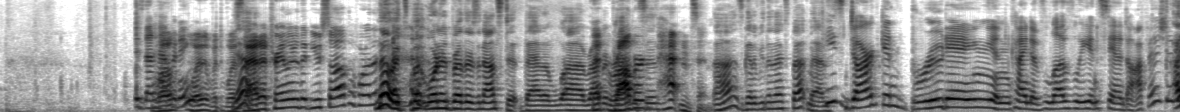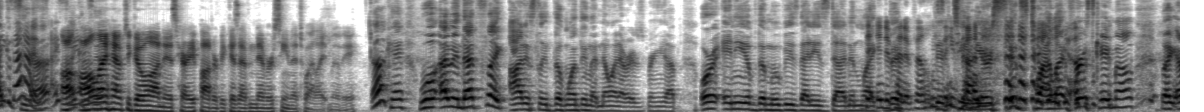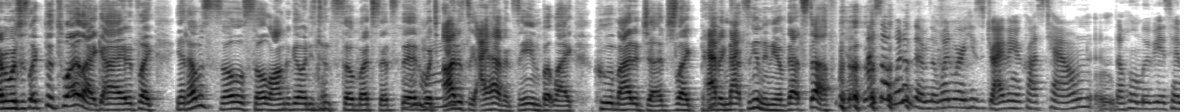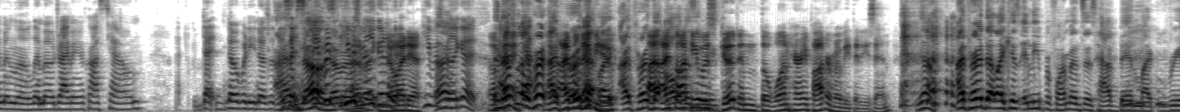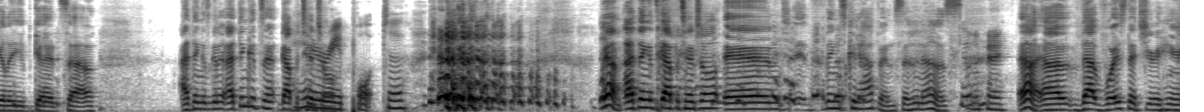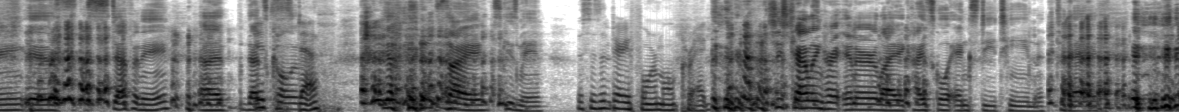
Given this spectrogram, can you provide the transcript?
Is that Well, happening? what- was Yeah. that a trailer that you saw before this? No, it's but Warner Brothers announced it that uh, That Robert Robert Pattinson Pattinson. uh huh is going to be the next Batman. He's dark and brooding and kind of lovely and standoffish. It I makes could see that. I see all all I have to go on is Harry Potter because I've never seen a Twilight movie. Okay. Well, I mean, that's like honestly the one thing that no one ever is bringing up, or any of the movies that he's done in like independent films he's fifteen done. years since Twilight Yeah. first came out. Like everyone's just like the Twilight guy, and it's like, yeah, that was so so long ago, and he's done so much since then. Which Mm-hmm. honestly, I haven't seen, but like, who am I to judge? Like having not seen any of that stuff. I saw one of them, the one where he's driving across town, and the whole movie is him in the limo driving across town. That nobody knows what I this have is. no- it was, never he was really good it. in No it. idea. He was Alright. really good. And that's what Yeah. I've heard. I've I heard that. you. Like, I've heard that. I, I all thought of he was indie- good in the one Harry Potter movie that he's in. Yeah, I've heard that like his indie performances have been like really good. So I think it's gonna. I think it's got potential. Harry Potter. Yeah, I think it's got potential, and it, things could happen. So who knows? Okay. Yeah, uh, that voice that you're hearing is Stephanie. Uh, that's it's calling. Steph. Yeah, sorry. Excuse me. This isn't very formal, Craig. She's channeling her inner like high school angsty teen today.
